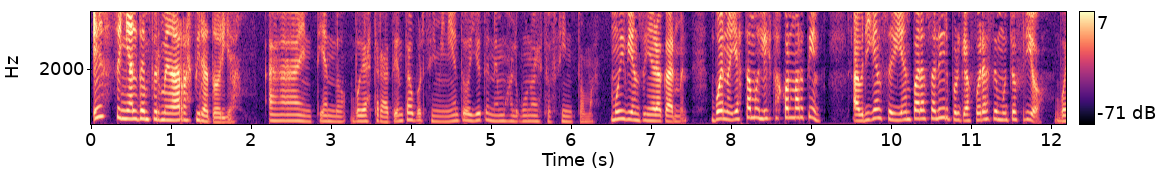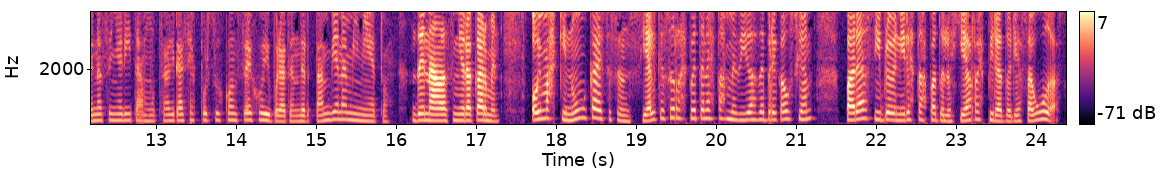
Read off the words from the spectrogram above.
es señal de enfermedad respiratoria. Ah, entiendo. Voy a estar atenta por si mi nieto y yo tenemos alguno de estos síntomas. Muy bien, señora Carmen. Bueno, ya estamos listos con Martín. Abríguense bien para salir porque afuera hace mucho frío. Bueno, señorita, muchas gracias por sus consejos y por atender tan bien a mi nieto. De nada, señora Carmen. Hoy más que nunca es esencial que se respeten estas medidas de precaución para así prevenir estas patologías respiratorias agudas.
